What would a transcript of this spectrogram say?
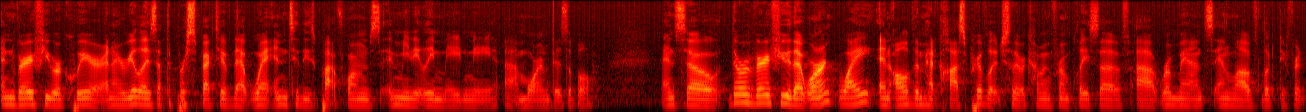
and very few were queer, and I realized that the perspective that went into these platforms immediately made me uh, more invisible. And so there were very few that weren't white, and all of them had class privilege, so they were coming from a place of uh, romance and love looked different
